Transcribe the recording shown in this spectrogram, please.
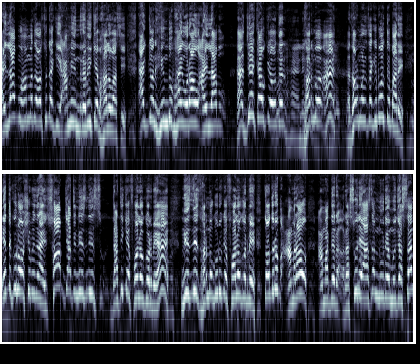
আই লাভ মোহাম্মদের অর্থটা কি? আমি রবিকে ভালোবাসি। একজন হিন্দু ভাই, ওরাও আই লাভ হ্যাঁ যে কাউকে ওদের ধর্ম হ্যাঁ ধর্মটাকে বলতে পারে? এতে কোনো অসুবিধা নাই। সব জাতি নিজ নিজ জাতিকে ফলো করবে হ্যাঁ? নিজ নিজ ধর্মগুরুকে ফলো করবে। তদরূপ আমরাও আমাদের রসুল আসম নূরে মুজাসম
